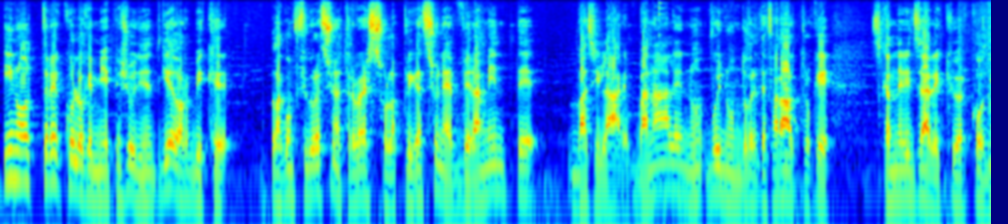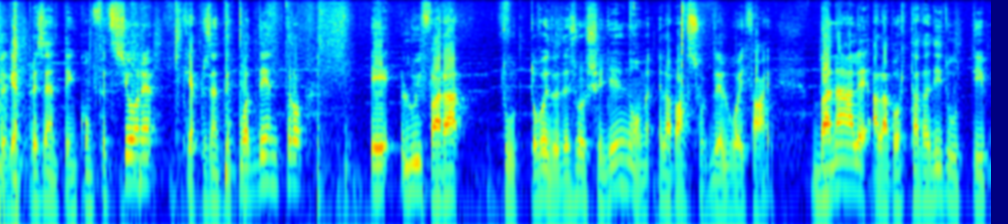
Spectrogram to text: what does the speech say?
inoltre quello che mi è piaciuto di Netgear Orbi è che la configurazione attraverso l'applicazione è veramente basilare, banale, no, voi non dovrete fare altro che scannerizzare il QR code che è presente in confezione, che è presente qua dentro e lui farà tutto, voi dovete solo scegliere il nome e la password del wifi, banale alla portata di tutti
